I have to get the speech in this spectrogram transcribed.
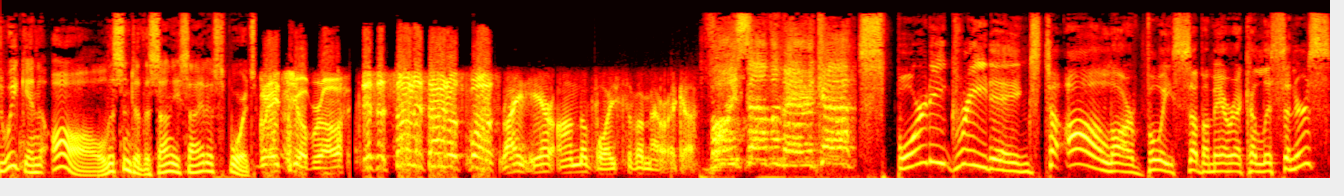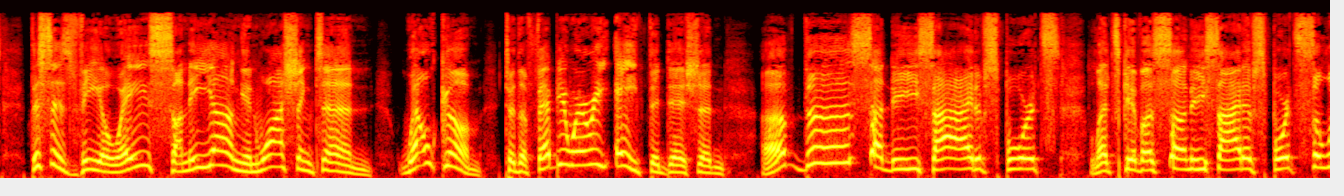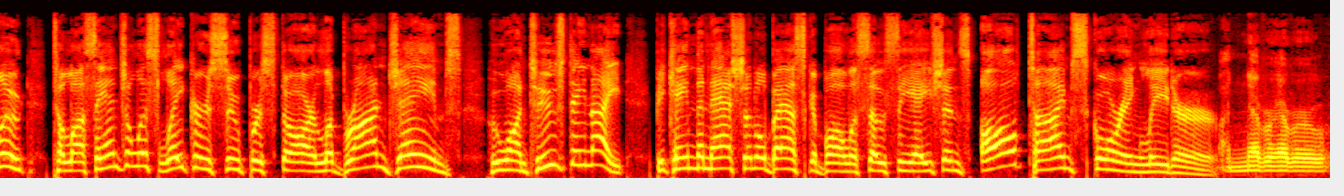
means we can all listen to the sunny side of sports. Great show, bro. This is Sunny Side of Sports. Right here on the Voice of America. Voice of America. Sporty greetings to all our Voice of America listeners. This is VOA's Sonny Young in Washington. Welcome to the February 8th edition of the sunny side of sports. Let's give a sunny side of sports salute to Los Angeles Lakers superstar LeBron James, who on Tuesday night became the National Basketball Association's all time scoring leader. I never ever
